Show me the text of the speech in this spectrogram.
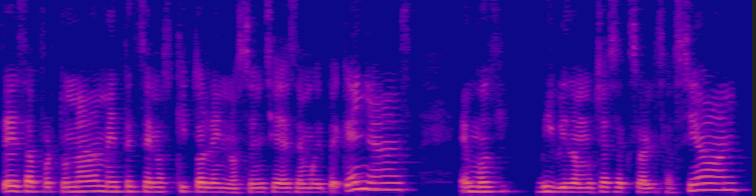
Desafortunadamente se nos quitó la inocencia desde muy pequeñas, hemos vivido mucha sexualización,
